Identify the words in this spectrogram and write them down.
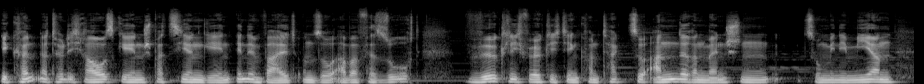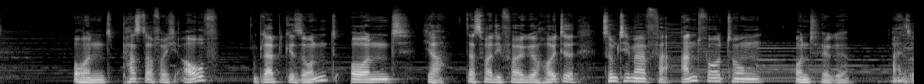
Ihr könnt natürlich rausgehen, spazieren gehen in den Wald und so, aber versucht wirklich, wirklich den Kontakt zu anderen Menschen zu minimieren und passt auf euch auf, bleibt gesund und ja, das war die Folge heute zum Thema Verantwortung und Hüge. Also,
